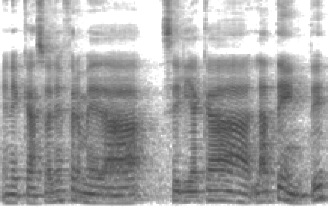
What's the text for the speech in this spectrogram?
En el caso de la enfermedad celíaca latente,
